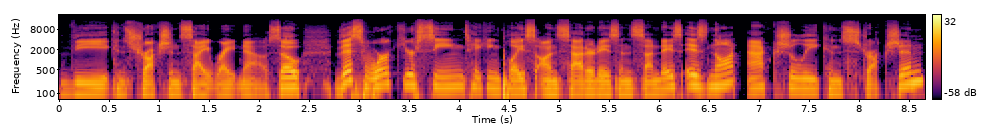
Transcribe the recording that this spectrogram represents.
the construction site right now. So, this work you're seeing taking place on Saturdays and Sundays is not actually construction.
